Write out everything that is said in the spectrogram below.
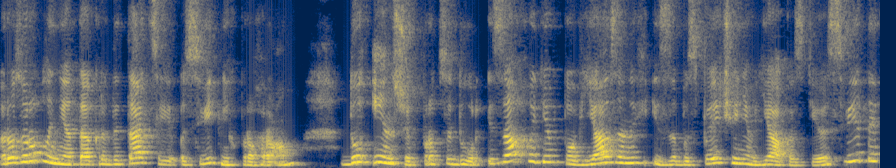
розроблення та акредитації освітніх програм, до інших процедур і заходів, пов'язаних із забезпеченням якості освіти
